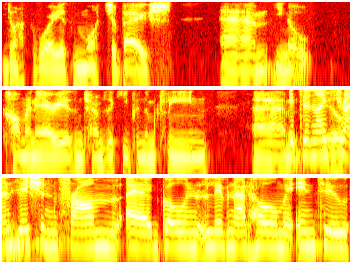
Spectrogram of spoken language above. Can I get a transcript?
You don't have to worry as much about, um, you know, common areas in terms of keeping them clean. Um, it's a nice transition from uh, going living at home into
